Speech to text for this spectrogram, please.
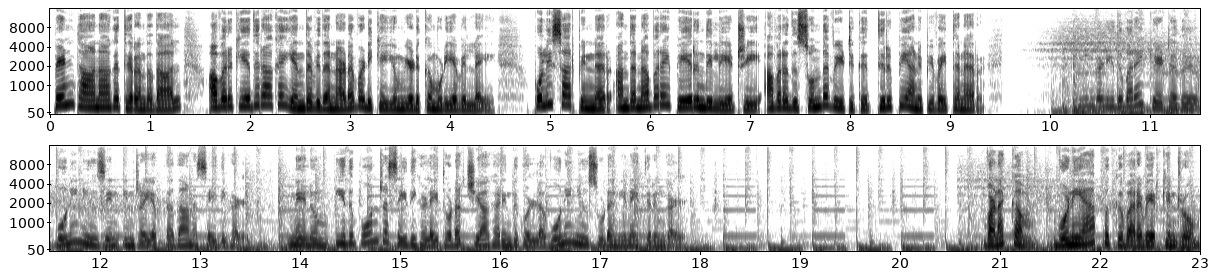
பெண் தானாக திறந்த இருந்ததால் அவருக்கு எதிராக எந்தவித நடவடிக்கையும் எடுக்க முடியவில்லை. போலீசார் பின்னர் அந்த நபரை பேருந்தில் ஏற்றி அவரது சொந்த வீட்டுக்கு திருப்பி அனுப்பி வைத்தனர். நீங்கள் இதுவரை கேட்டது ஒனி நியூஸின் இன்றைய பிரதான செய்திகள். மேலும் இது போன்ற செய்திகளை தொடர்ச்சியாக அறிந்து கொள்ள ஒனி நியூஸுடன் இணைத்திருங்கள் வணக்கம். ஒனி ஆப்புக்கு வரவேற்கின்றோம்.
